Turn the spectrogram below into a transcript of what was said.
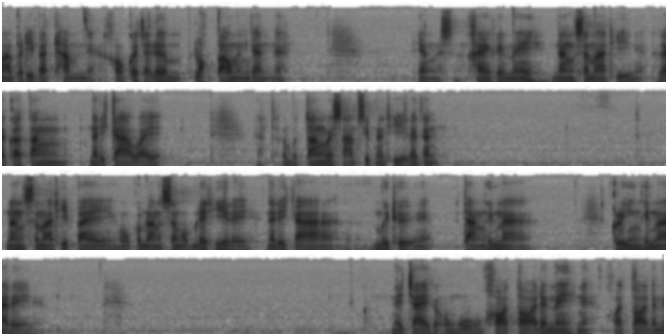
มาปฏิบัติธรรมเนี่ยเขาก็จะเริ่มล็อกเป้าเหมือนกันนะอย่างใครเคยไหมนั่งสมาธิเนี่ยแล้วก็ตั้งนาฬิกาไว้สมมติตั้งไว้ 30 นาทีแล้วกัน นั่งสมาธิไปโหกำลังสงบได้ที่เลย นาฬิกามือถือเนี่ยดังขึ้นมา กริ้งขึ้นมาเลยในใจก็โอ้โหขอต่อได้ไหมเนี่ยขอต่อได้ไหม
